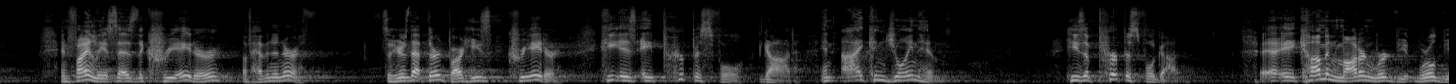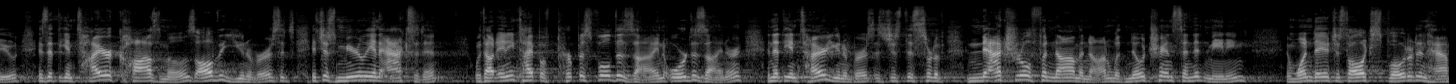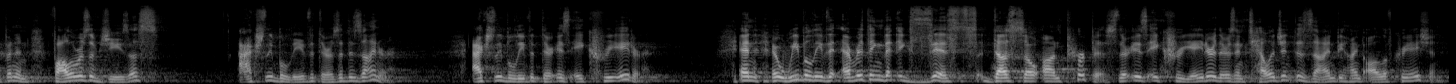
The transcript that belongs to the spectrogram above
And finally, it says the creator of heaven and earth. So here's that third part He's creator. He is a purposeful God, and I can join him. He's a purposeful God. A common modern worldview is that the entire cosmos, all of the universe, it's, it's just merely an accident without any type of purposeful design or designer, and that the entire universe is just this sort of natural phenomenon with no transcendent meaning. And one day it just all exploded and happened, and followers of Jesus actually believe that there is a designer, actually believe that there is a creator. And we believe that everything that exists does so on purpose. There is a creator, there's intelligent design behind all of creation.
